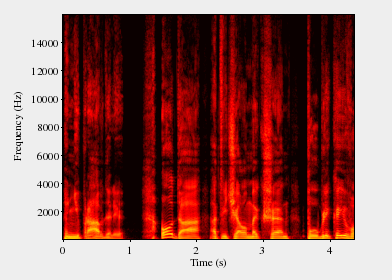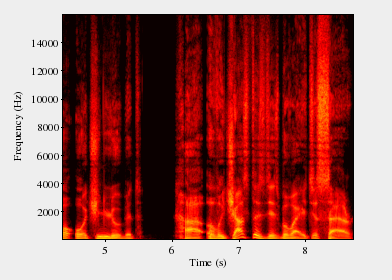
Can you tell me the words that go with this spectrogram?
не правда ли?» «О да», — отвечал Мэкшен, — «публика его очень любит». «А вы часто здесь бываете, сэр?»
